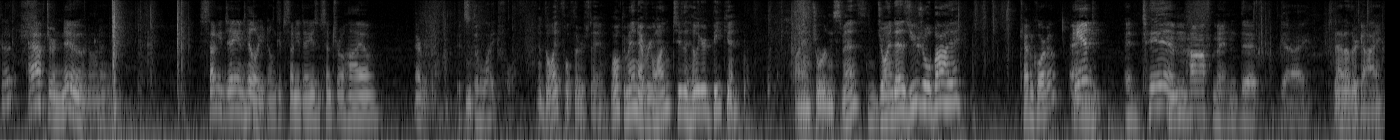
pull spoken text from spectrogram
Good afternoon on a sunny day in Hilliard. You don't get sunny days in Central Ohio every day. It's delightful. A delightful Thursday. Welcome in, everyone, to the Hilliard Beacon. I am Jordan Smith, joined as usual by. Kevin Corvo And and Tim Hoffman, that guy. that other guy.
